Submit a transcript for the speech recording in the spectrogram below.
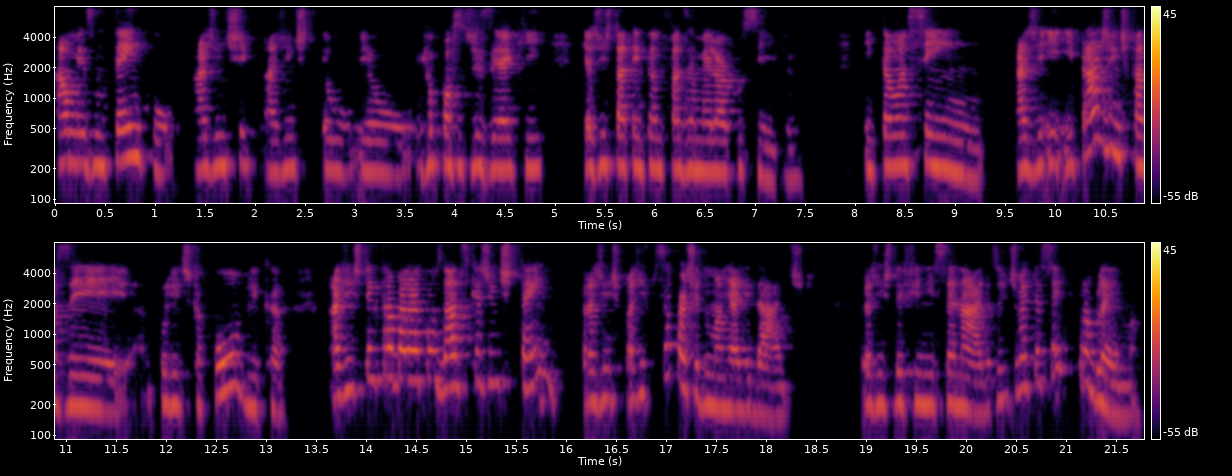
ao mesmo tempo, a gente, a gente, eu, eu, eu posso dizer aqui que a gente está tentando fazer o melhor possível. Então, assim, a, e, e para a gente fazer política pública, a gente tem que trabalhar com os dados que a gente tem. Pra gente, a gente precisa partir de uma realidade para a gente definir cenários. A gente vai ter sempre problema.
